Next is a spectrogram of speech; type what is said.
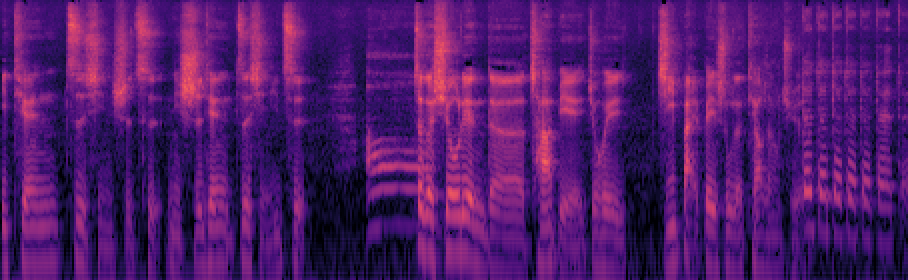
一天自省十次，你十天自省一次，哦，这个修炼的差别就会几百倍数的跳上去了。对对对对对对对。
